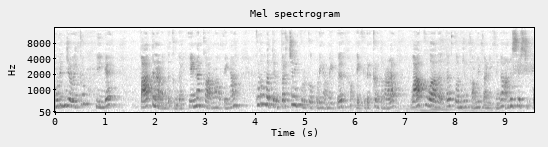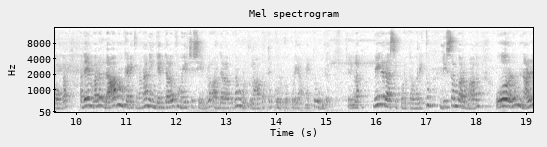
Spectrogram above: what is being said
முடிஞ்ச வரைக்கும் நீங்கள் பார்த்து நடந்துக்குங்க. என்ன காரணம் அப்படின்னா குடும்பத்தில் பிரச்சனை கொடுக்கக்கூடிய அமைப்பு அப்படி இருக்கிறதுனால வாக்குவாதத்தை கொஞ்சம் கம்மி பண்ணிக்கோங்க அனுசரிச்சு போங்க. அதே மாதிரி லாபம் கிடைக்கணும்னா நீங்க எந்த அளவுக்கு முயற்சி செய்யுங்களோ அந்த அளவுக்கு தான் உங்களுக்கு லாபத்தை கொடுக்கக்கூடிய அமைப்பு உண்டு. சரிங்களா? மீனராசி பொறுத்த வரைக்கும் டிசம்பர் மாதம் ஓரளவு நல்ல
